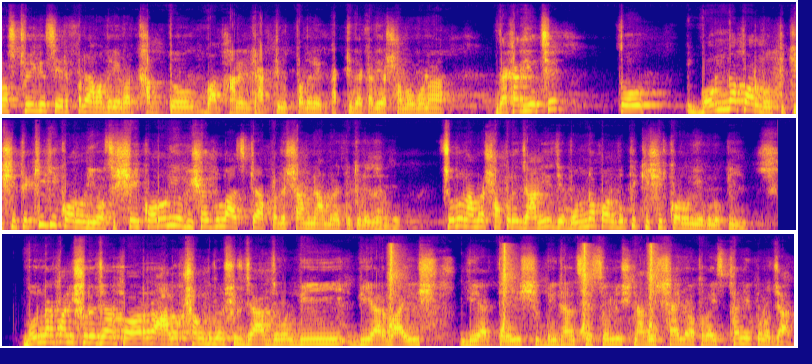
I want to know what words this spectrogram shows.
নষ্ট হয়ে গেছে, এর ফলে আমাদের এবার খাদ্য বা ধানের ঘাটতি, উৎপাদনের ঘাটতি দেখা দেওয়ার সম্ভাবনা দেখা দিয়েছে। তো বন্যা পরবর্তী কৃষিতে কি কি করণীয় আছে, সেই করণীয় বিষয়গুলো আজকে আপনাদের সামনে আমরা একটু তুলে ধরবো। চলুন আমরা সকলে জানি যে বন্যা পরবর্তী কৃষির করণীয়গুলো কি। বন্যার পানি সরে যাওয়ার পর আলোক সংবেদনশীল জাত যেমন বি, বিআর বাইশ, বিআর তেইশ, বিধান ছেচল্লিশ, নাজির সাইল অথবা স্থানীয় কোনো জাত।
